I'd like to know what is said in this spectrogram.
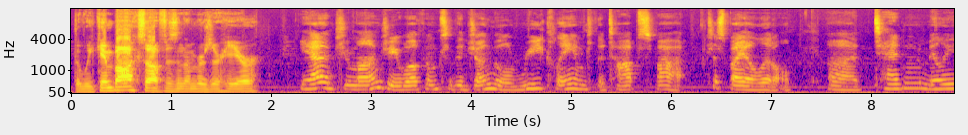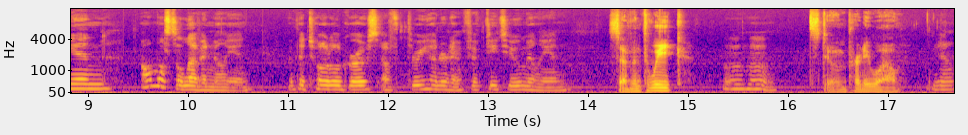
The weekend box office numbers are here. Yeah, Jumanji, Welcome to the Jungle, reclaimed the top spot just by a little. Uh, 10 million, almost 11 million, with a total gross of 352 million. Seventh week, Mm-hmm. it's doing pretty well. Yeah.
